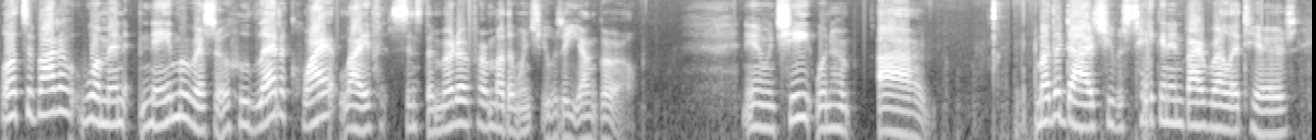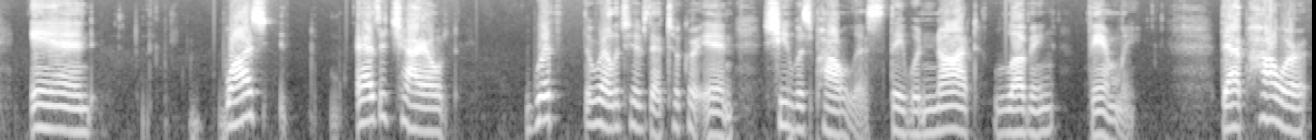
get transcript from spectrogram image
Well, it's about a woman named Marissa who led a quiet life since the murder of her mother when she was a young girl. And when she, when her uh, mother died, she was taken in by relatives, and was as a child with the relatives that took her in, she was powerless. They were not loving family. That power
